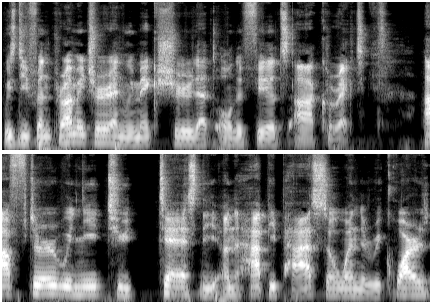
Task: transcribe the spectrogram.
with different parameter and we make sure that all the fields are correct. After we need to test the unhappy path. So when the required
